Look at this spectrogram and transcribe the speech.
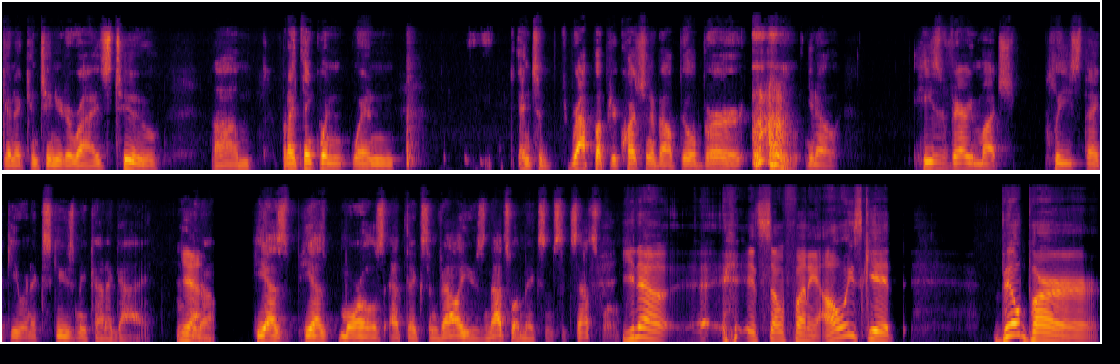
going to continue to rise too um, but i think when when and to wrap up your question about bill burr you know he's very much please thank you and excuse me kind of guy Yeah. you know he has he has morals ethics and values and that's what makes him successful You know, it's so funny. I always get Bill Burr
